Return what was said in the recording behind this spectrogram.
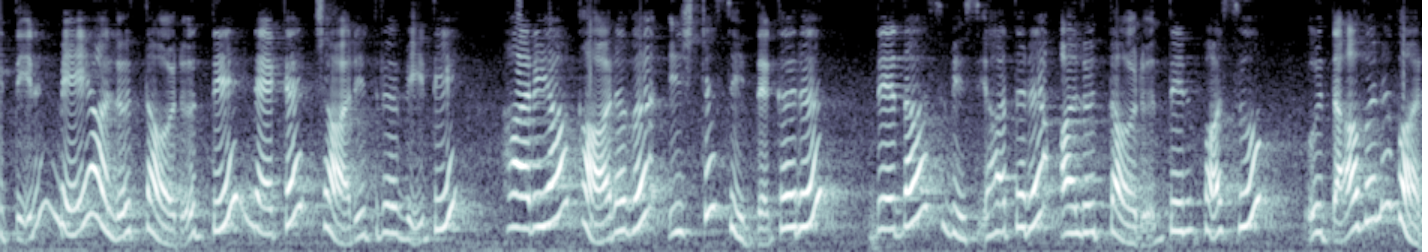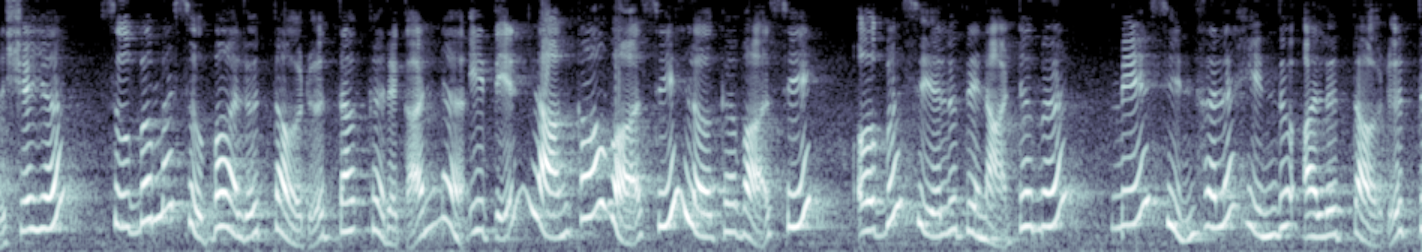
ඉතින් මේ අලුත් අවුරුද්දේ නැකැත් චාරිත්‍ර විධි හරියාකාරව ඉෂ්ට සිද්ධ කර දෙදස් විසිහතර අලුත් අවුරුද්දෙන් පසු උදාවන වර්ෂය සුබම සුබ අලුත් අවුරුද්දක් කරගන්න. ඉතින් ලංකාවාසී ලෝකවාසී ඔබ සියලු දෙනාටම මේ සිංහල හින්දු අලුත් අවුරුද්ද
